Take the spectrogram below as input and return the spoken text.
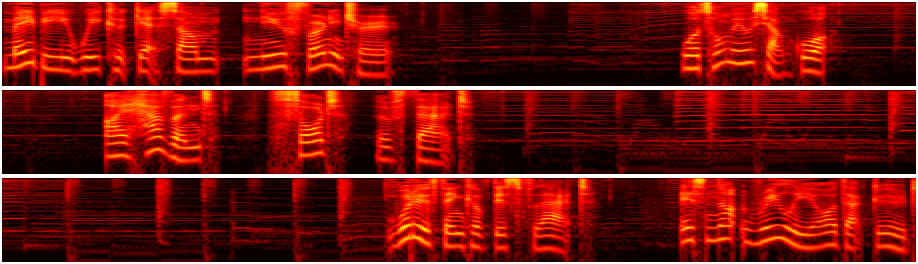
Maybe we could get some new furniture. 我从没有想过。 I haven't thought of that. What do you think of this flat? It's not really all that good.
